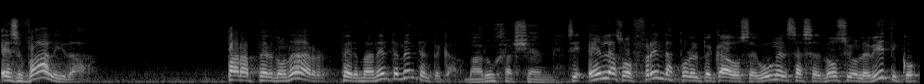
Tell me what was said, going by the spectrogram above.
es válida para perdonar permanentemente el pecado. Baruch Hashem. Sí, en las ofrendas por el pecado, según el sacerdocio levítico,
